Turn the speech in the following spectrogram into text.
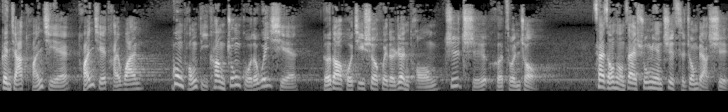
更加团结，团结台湾，共同抵抗中国的威胁，得到国际社会的认同、支持和尊重。蔡总统在书面致辞中表示：“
